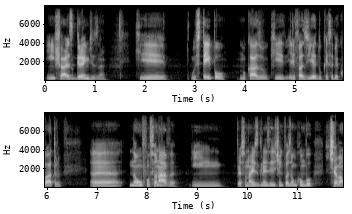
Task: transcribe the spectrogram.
em chars grandes, né? Que o staple, no caso, que ele fazia do QCB4 uh, é, não funcionava em personagens grandes, ele tinha que fazer um combo que, tirava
